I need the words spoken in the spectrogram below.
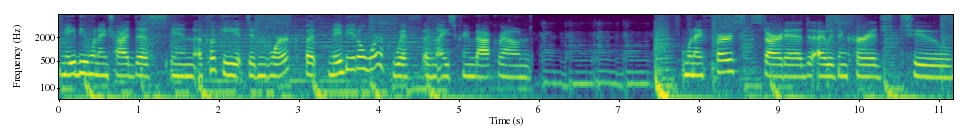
Maybe when I tried this in a cookie, it didn't work, but maybe it'll work with an ice cream background. When I first started, I was encouraged to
